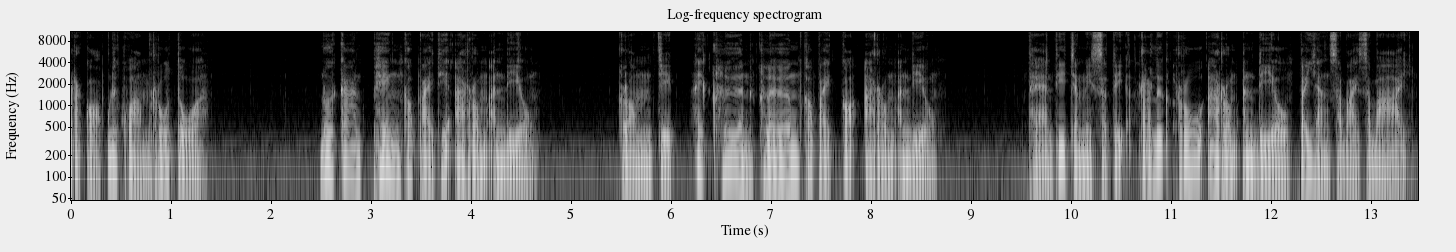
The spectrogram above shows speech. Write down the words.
ประกอบด้วยความรู้ตัว โดยการเพ่งเข้าไปที่อารมณ์อันเดียว กล่อมจิตให้เคลื่อนเคลิ้มเข้าไปเกาะอารมณ์อันเดียว แทนที่จะมีสติระลึกรู้อารมณ์อันเดียวไปอย่างสบายๆ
